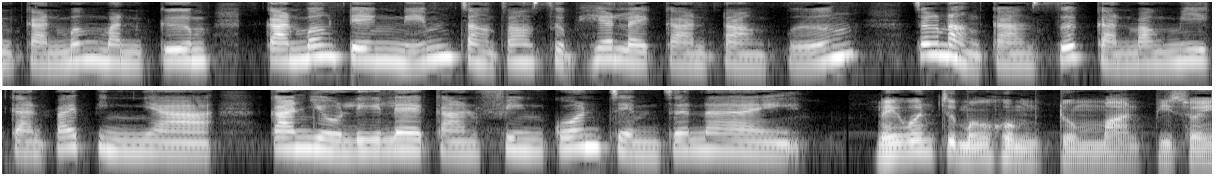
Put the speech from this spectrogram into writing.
นการเมืองมันกึม การเมืองเตงนิมจังจังสืบเฮ็ดรายการต่างเปิงจังหนังการซึกการมังมีการป้ายปิญญา การอยู่ลีแลการฟิงก้นเจมเจนายในวันจุเมืองห่มตุ่มมานปีซอย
